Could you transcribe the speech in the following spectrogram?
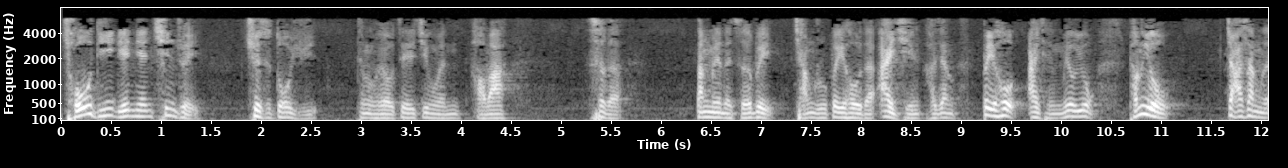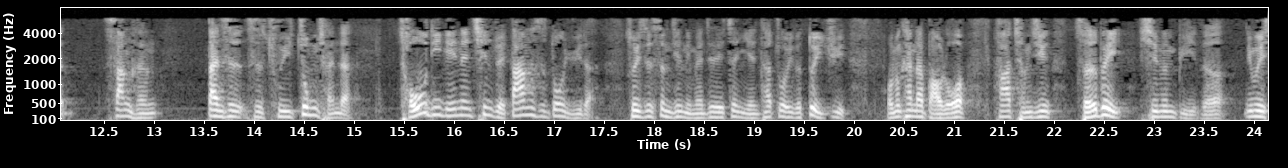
仇敌连连亲嘴却是多余。听众朋友，这些经文好吗？是的，当面的责备强如背后的爱情，好像背后爱情没有用。朋友加上了伤痕，但是是出于忠诚的。仇敌连连亲嘴，当然是多余的。所以，这圣经里面这些箴言，他做一个对句。我们看到保罗，他曾经责备西门彼得，因为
